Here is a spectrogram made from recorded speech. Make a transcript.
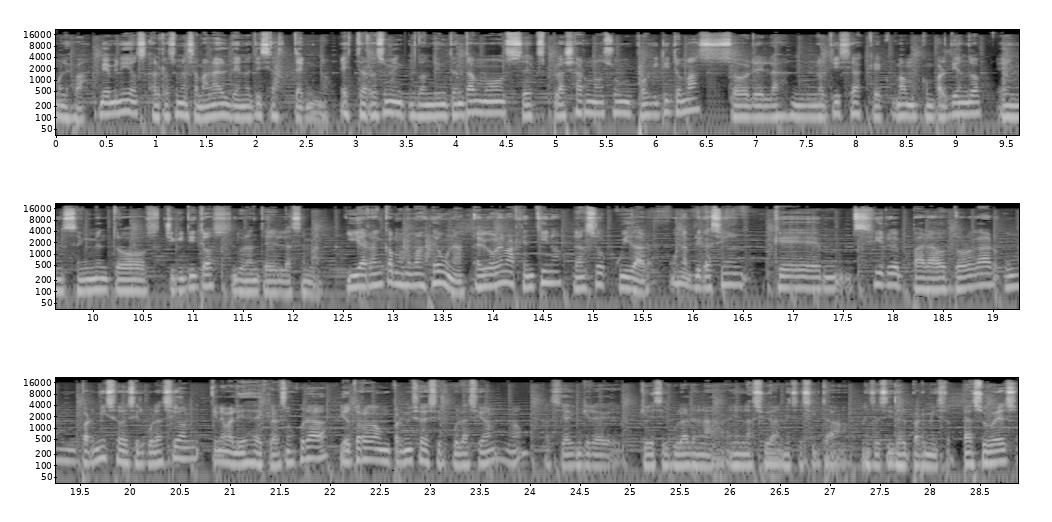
¿Cómo les va? Bienvenidos al resumen semanal de Noticias Tecno. Este resumen donde intentamos explayarnos un poquitito más sobre las noticias que vamos compartiendo en segmentos chiquititos durante la semana. Y arrancamos nomás de una. El gobierno argentino lanzó Cuidar, una aplicación que mm, sirve para otorgar un permiso de circulación, tiene validez de declaración jurada y otorga un permiso de circulación, ¿no? Si alguien quiere, quiere circular en la, en la ciudad necesita, necesita el permiso. A su vez,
